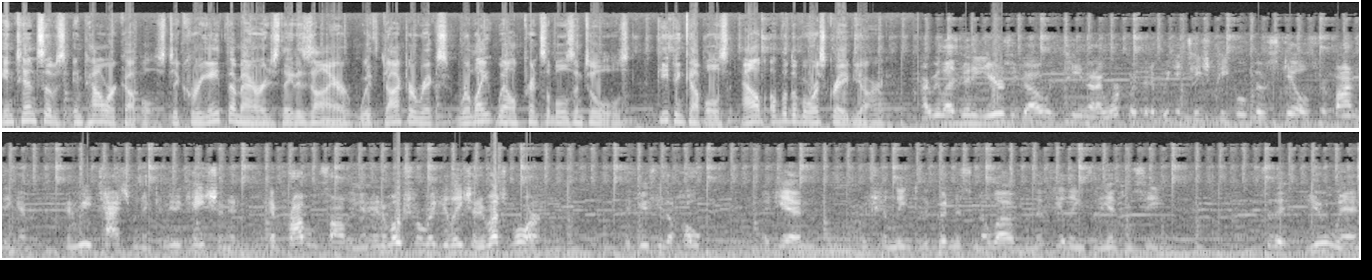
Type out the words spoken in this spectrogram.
Intensives empower couples to create the marriage they desire with Dr. Rick's Relate Well principles and tools, keeping couples out of the divorce graveyard. I realized many years ago with the team that I work with that if we could teach people those skills for bonding and, and reattachment and communication and, and problem solving and, and emotional regulation and much more, it gives you the hope, again, which can lead to the goodness and the love and the feelings and the intimacy so that you win,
